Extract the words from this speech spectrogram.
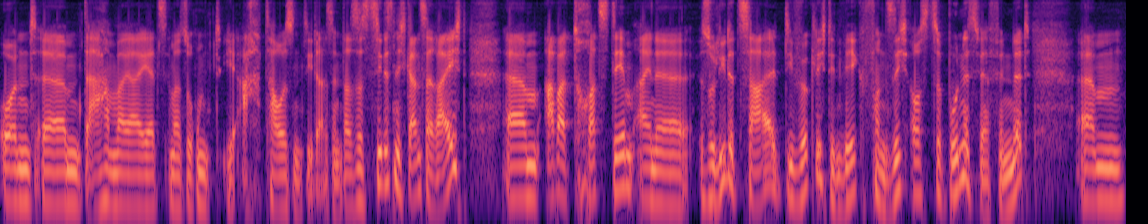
und ähm, da haben wir ja jetzt immer so rund die 8000, die da sind. Also das Ziel ist nicht ganz erreicht, ähm, aber trotzdem eine solide Zahl, die wirklich den Weg von sich aus zur Bundeswehr findet. Ähm,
